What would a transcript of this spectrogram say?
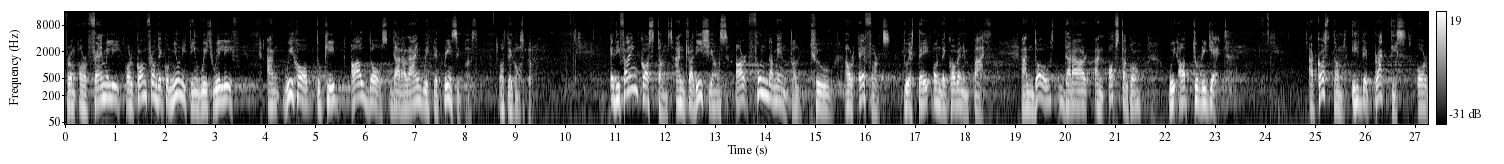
from our family or come from the community in which we live, and we hope to keep all those that align with the principles of the gospel. Edifying customs and traditions are fundamental to our efforts to stay on the covenant path, and those that are an obstacle we ought to reject. A custom is the practice or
